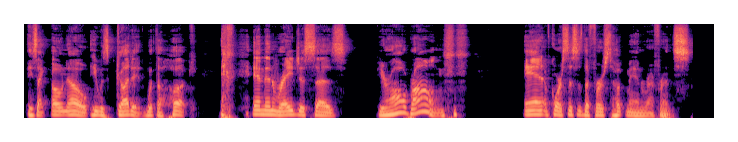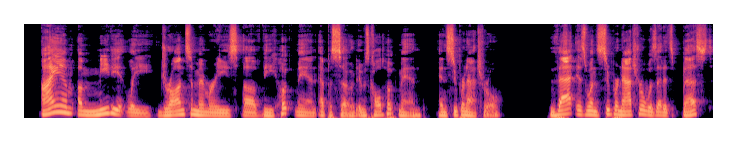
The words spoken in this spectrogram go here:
he's like, "Oh no, he was gutted with a hook," and then Ray just says, "You're all wrong." and of course, this is the first Hookman reference. I am immediately drawn to memories of the Hookman episode. It was called Hookman in Supernatural. That is when Supernatural was at its best,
